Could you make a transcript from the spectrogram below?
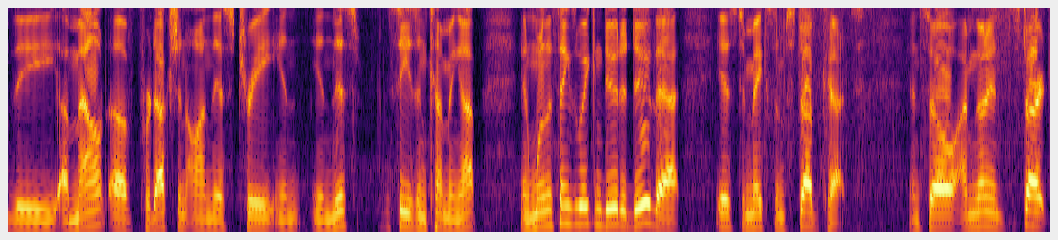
the amount of production on this tree in, in this season coming up. And one of the things we can do to do that is to make some stub cuts. And so I'm going to start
